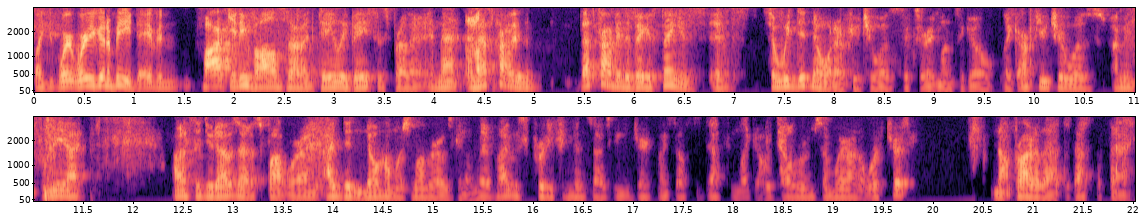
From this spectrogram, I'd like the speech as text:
Like, where, where are you going to be, Dave? And Mark, it evolves on a daily basis, brother. And that, and that's probably the, that's probably the biggest thing is, is, so we did know what our future was six or eight months ago. Like our future was, I mean, for me, I, honestly, dude, I was at a spot where I, I didn't know how much longer I was going to live. I was pretty convinced I was going to drink myself to death in like a hotel room somewhere on a work trip. Not proud of that, but that's the fact.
